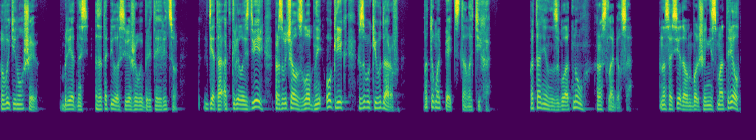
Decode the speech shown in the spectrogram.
вытянул шею. Бледность затопила свежевыбритое лицо. Где-то открылась дверь, прозвучал злобный окрик, звуки ударов. Потом опять стало тихо. Потанин сглотнул, расслабился. На соседа он больше не смотрел,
